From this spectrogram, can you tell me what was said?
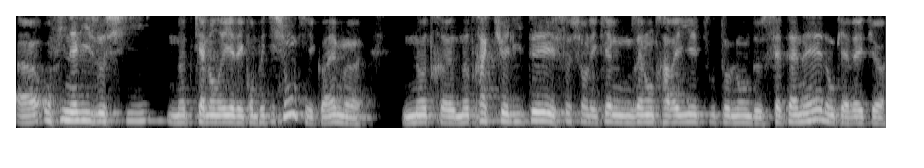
Euh, on finalise aussi notre calendrier des compétitions, qui est quand même euh, notre, notre actualité et ceux sur lesquels nous allons travailler tout au long de cette année. Donc, avec euh,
